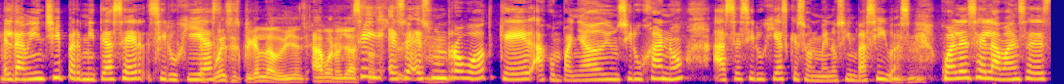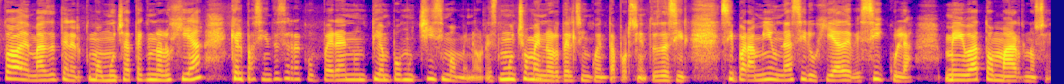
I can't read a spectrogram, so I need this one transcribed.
El Da Vinci permite hacer cirugías. ¿Puedes explicarle a la audiencia? Ah, bueno, ya. Sí, es, es, un robot que, acompañado de un cirujano, hace cirugías que son menos invasivas. ¿Cuál es el avance de esto, además de tener como mucha tecnología? Que el paciente se recupera en un tiempo muchísimo menor, es mucho menor del 50%. Es decir, si para mí una cirugía de vesícula me iba a tomar, no sé,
